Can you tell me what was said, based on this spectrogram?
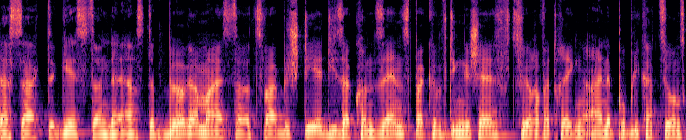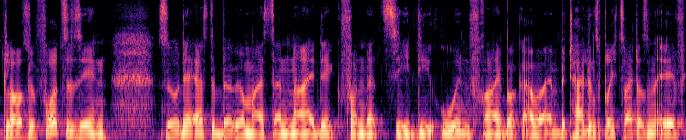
Das sagte gestern der erste Bürgermeister. Zwar bestehe dieser Konsens bei künftigen Geschäftsführerverträgen eine Publikationsklausel vorzusehen, so der erste Bürgermeister Neideck von der CDU in Freiburg, aber im Beteiligungsbericht 2011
